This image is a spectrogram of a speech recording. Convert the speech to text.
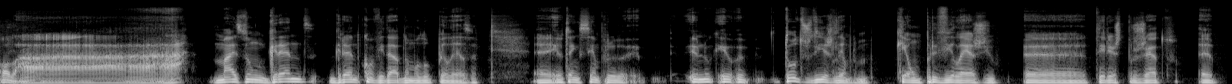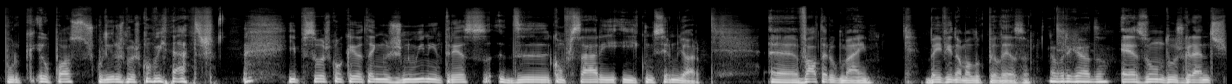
Olá! Mais um grande, grande convidado no Maluco Beleza. Eh, eu tenho sempre. Eu, eu, todos os dias lembro-me que é um privilégio uh, ter este projeto uh, porque eu posso escolher os meus convidados e pessoas com quem eu tenho um genuíno interesse de conversar e, e conhecer melhor. Uh, Walter Ugumem, bem-vindo ao Maluco Beleza. Obrigado. És um dos grandes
